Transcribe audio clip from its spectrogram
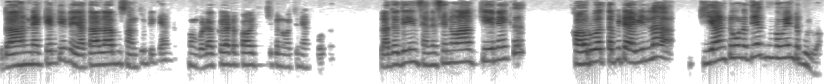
උදාහරණයක් ඇටියට යථාලාභ සන්තුටි කියන්නේ මම ගොඩක් වෙලාට පාවිච්චි කරන වචනයක් පොත. ලද දෙයින් සැනසෙනවා කියන එක කවුරුවත් අපිට ඇවිල්ලා කියන්න ඕන දෙයක් නොවෙන්න පුළුවන්.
